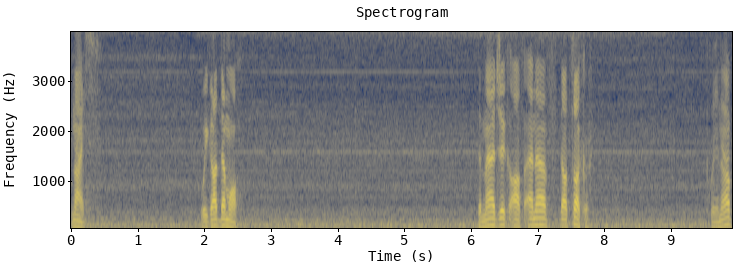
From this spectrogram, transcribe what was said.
Nice. We got them all. The magic of NF.sucker. Clean up.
